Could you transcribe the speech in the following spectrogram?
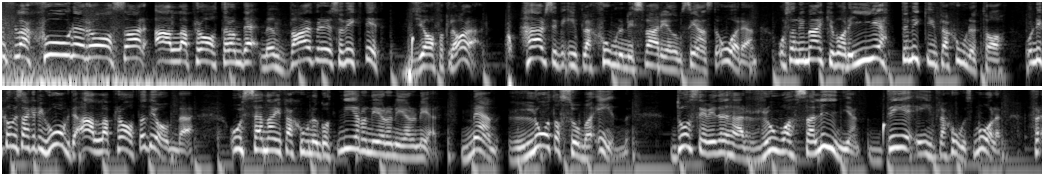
Inflationen rasar, alla pratar om det, men varför är det så viktigt? Jag förklarar. Här ser vi inflationen i Sverige de senaste åren. Och som ni märker var det jättemycket inflation ett tag. Och ni kommer säkert ihåg det, alla pratade ju om det. Och sen har inflationen gått ner och ner och ner och ner. Men låt oss zooma in. Då ser vi den här rosa linjen. Det är inflationsmålet. För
